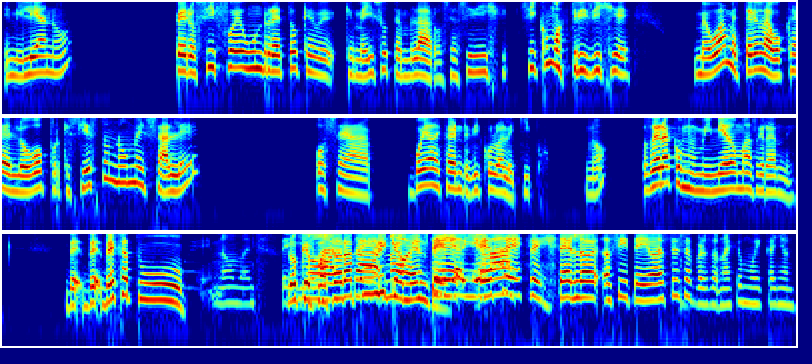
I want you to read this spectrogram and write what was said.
Emiliano, pero sí fue un reto que, que me hizo temblar. O sea, sí, dije, sí como actriz dije, me voy a meter en la boca del lobo porque si esto no me sale, o sea, voy a dejar en ridículo al equipo, ¿no? O sea, era como mi miedo más grande. De- de- deja tú No manches. Lo que llevaste. pasara No, públicamente. este, Te- llevaste. ese- te lo, sí, te llevaste ese personaje muy cañón.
